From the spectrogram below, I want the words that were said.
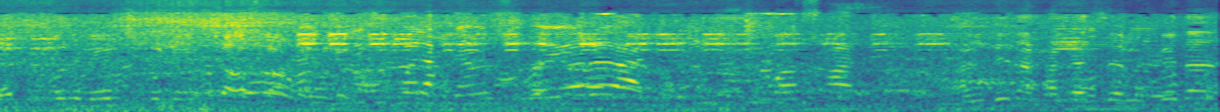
لكن كل ما يمشي كل ما يمشي أسرع. عندنا حاجات زي ما كده.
